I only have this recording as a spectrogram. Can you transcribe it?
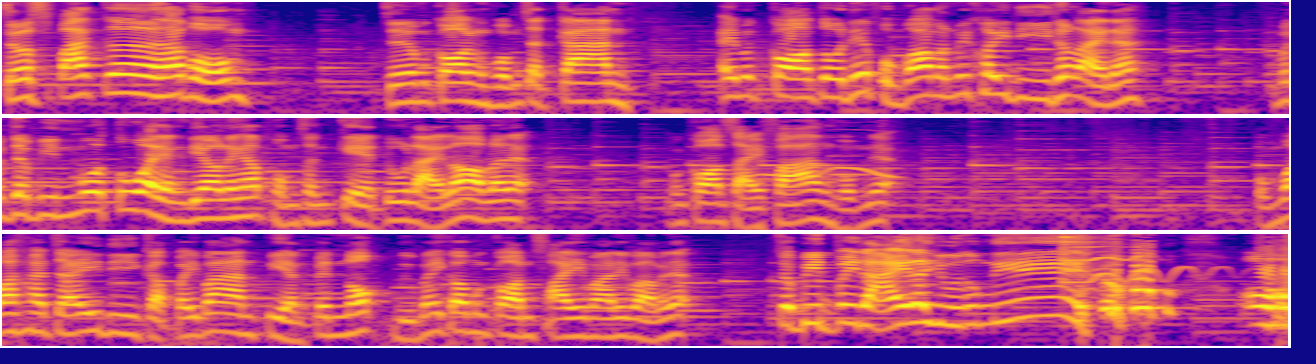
เจอสปาร์เกอร์ครับผม เจอมังกรของผมจัดการไอ้มังกรตัวนี้ผมว่ามันไม่ค่อยดีเท่าไหร่นะ มันจะบินมั่วตัวอย่างเดียวเลยครับ ผมสังเกตดูหลายรอบแล้วเนี่ยมังกรสายฟ้าของผมเนี่ยผมว่าถ้าจะให้ดีกลับไปบ้านเปลี่ยนเป็นนก หรือไม่ก็มังกรไฟมาดีกว่าไหมเนี่ยจะบินไปไหนแล้วอยู่ตรงนี้ โอ้โห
